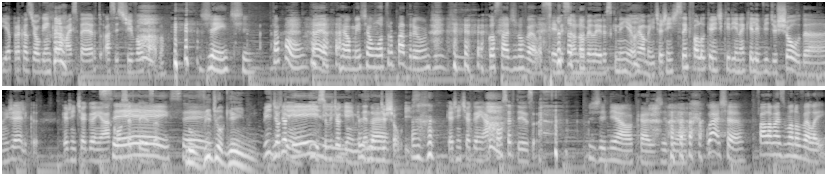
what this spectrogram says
ia pra casa de alguém que era mais perto, assistia e voltava. Gente, tá bom. É, realmente é um outro padrão de, de gostar de novelas. Eles são noveleiros que nem eu, realmente. A gente sempre falou que a gente queria ir naquele vídeo show da Angélica, que a gente ia ganhar com certeza. Sei. No videogame. Videogame. Videogame. Isso, videogame, Pois dentro é. do video show. Isso. que a gente ia ganhar com certeza. Genial, cara, genial. Guaxa, fala mais uma novela aí.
